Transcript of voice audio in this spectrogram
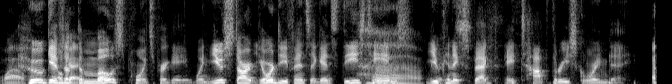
Wow. Who gives Okay. up the most points per game? When you start your defense against these teams, Oh, you can expect a top three scoring day.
